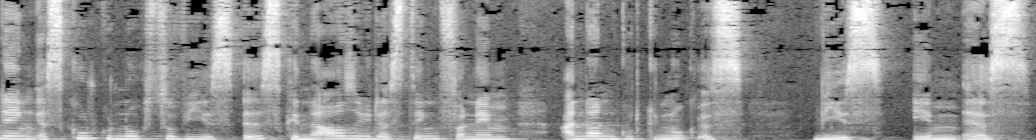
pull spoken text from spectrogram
Ding ist gut genug, so wie es ist, genauso wie das Ding von dem anderen gut genug ist, wie es eben ist.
